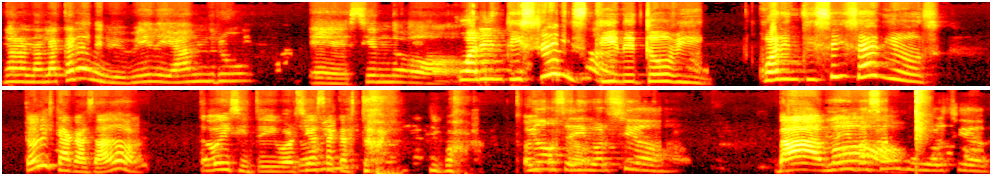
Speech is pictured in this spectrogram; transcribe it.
no, no, no, la cara de bebé de Andrew eh, siendo... 46 tiene Toby. 46 años. ¿Toby está casado? Toby, si te divorcias, Toby- sacas todo. Tipo, Toby, No, se divorció. El año pasado ¡Vamos! se divorció.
